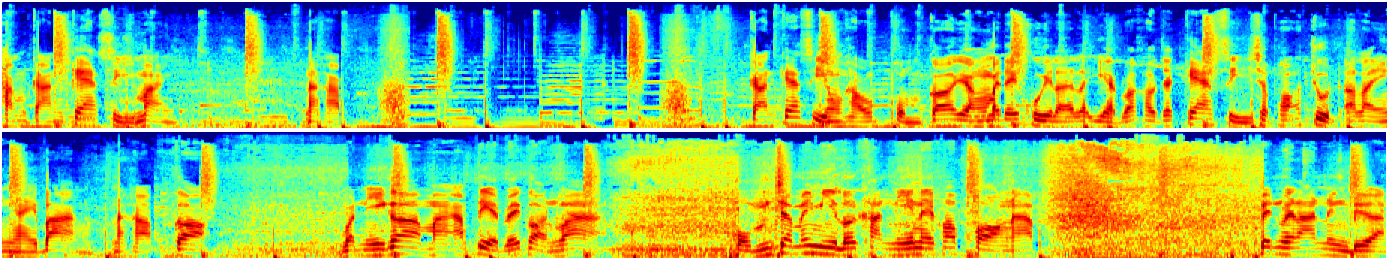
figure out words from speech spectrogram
ทำการแก้สีใหม่นะครับการแก้สีของเขาผมก็ยังไม่ได้คุยรายละเอียดว่าเขาจะแก้สีเฉพาะจุดอะไรยังไงบ้างนะครับ ก็วันนี้ก็มาอัปเดตไว้ก่อนว่า ผมจะไม่มีรถคันนี้ในครอบครองนะครับ เป็นเวลาหนึ่งเดือน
